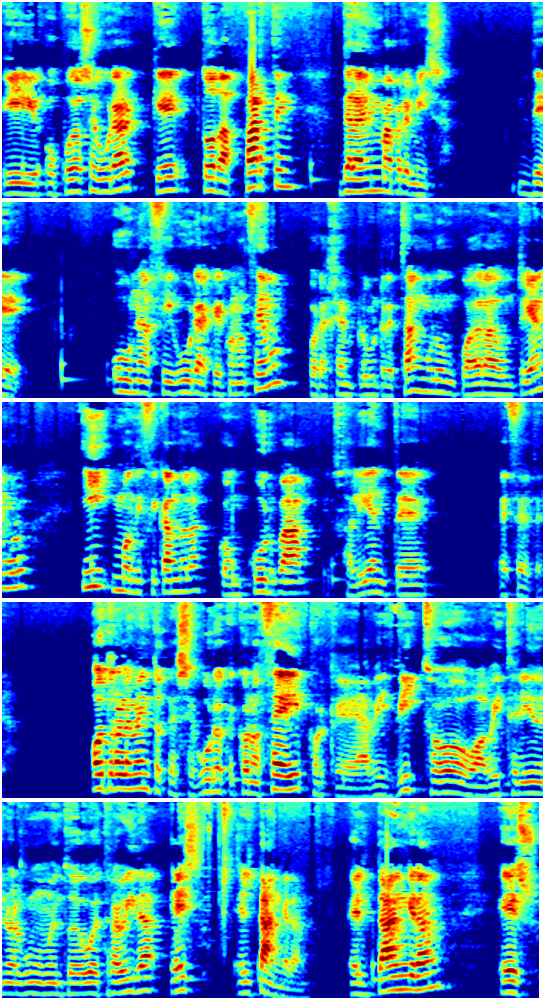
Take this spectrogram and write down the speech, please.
Y os puedo asegurar que todas parten de la misma premisa. De una figura que conocemos, por ejemplo un rectángulo, un cuadrado, un triángulo, y modificándola con curvas, salientes, etc. Otro elemento que seguro que conocéis, porque habéis visto o habéis tenido en algún momento de vuestra vida, es el tangram. El tangram es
